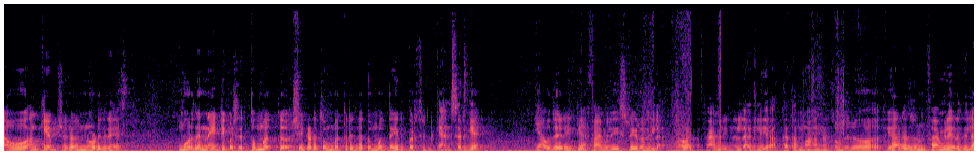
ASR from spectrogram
ನಾವು ಅಂಕಿಅಂಶಗಳನ್ನು ನೋಡಿದರೆ ಮೋರ್ ದೆನ್ ನೈಂಟಿ ಪರ್ಸೆಂಟ್ ತೊಂಬತ್ತು ಶೇಕಡ ತೊಂಬತ್ತರಿಂದ ತೊಂಬತ್ತೈದು ಪರ್ಸೆಂಟ್ ಕ್ಯಾನ್ಸರ್ಗೆ ಯಾವುದೇ ರೀತಿಯ ಫ್ಯಾಮಿಲಿ ಹಿಸ್ಟ್ರಿ ಇರೋದಿಲ್ಲ. ಅವರ ಫ್ಯಾಮಿಲಿನಲ್ಲಾಗಲಿ ಅಕ್ಕ ತಮ್ಮ ಅಣ್ಣ ತಮ್ಮದರು ಯಾರಾದ್ರೂ ಫ್ಯಾಮಿಲಿ ಇರೋದಿಲ್ಲ.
